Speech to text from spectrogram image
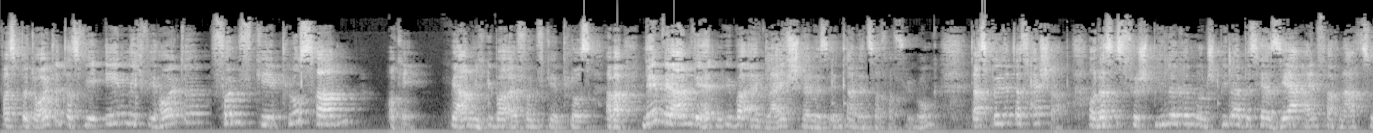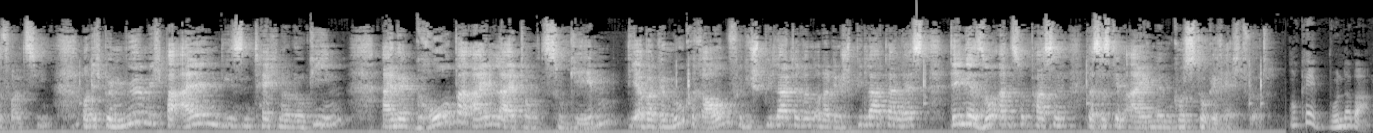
Was bedeutet, dass wir ähnlich wie heute 5G Plus haben. Okay, wir haben nicht überall 5G Plus, aber nehmen wir an, wir hätten überall gleich schnelles Internet zur Verfügung. Das bildet das Hash ab. Und das ist für Spielerinnen und Spieler bisher sehr einfach nachzuvollziehen. Und ich bemühe mich bei allen diesen Technologien, eine grobe Einleitung zu geben, die aber genug Raum für die Spielleiterin oder den Spielleiter lässt, Dinge so anzupassen, dass es dem eigenen Gusto gerecht wird. Okay, wunderbar.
